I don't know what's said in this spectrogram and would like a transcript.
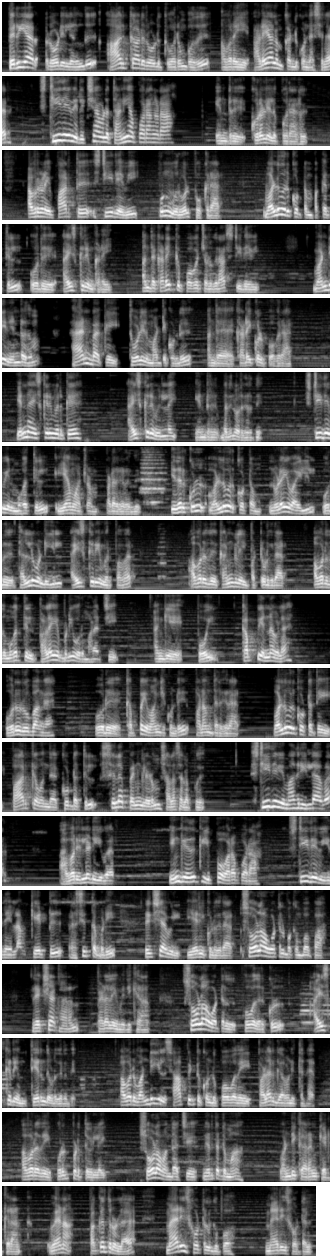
பெரியார் ரோடிலிருந்து ஆற்காடு ரோடுக்கு வரும்போது அவரை அடையாளம் கண்டு கொண்ட சிலர் ஸ்ரீதேவி ரிக்ஷாவில் தனியாக போகிறாங்கடா என்று குரல் எழுப்புகிறார்கள். அவர்களை பார்த்து ஸ்ரீதேவி புன்முறுவல் பூக்கிறார். வள்ளுவர் கூட்டம் பக்கத்தில் ஒரு ஐஸ்கிரீம் கடை. அந்த கடைக்கு போகச் சொல்கிறார் ஸ்ரீதேவி. வண்டி நின்றதும் ஹேண்ட்பேக்கை தோளில் மாட்டிக்கொண்டு அந்த கடைக்குள் போகிறார். என்ன ஐஸ்கிரீம் இருக்கு? ஐஸ்கிரீம் இல்லை என்று பதில் வருகிறது. ஸ்ரீதேவியின் முகத்தில் ஏமாற்றம் படர்கிறது. இதற்குள் வள்ளுவர் கோட்டம் நுழைவாயிலில் ஒரு தள்ளுவண்டியில் ஐஸ்கிரீம் விற்பவர் அவரது கண்களில் பட்டுவிடுகிறார் அவரது முகத்தில் பழையபடி ஒரு மலர்ச்சி. அங்கே போய் கப் என்ன விலை? ஒரு ரூபாங்க. ஒரு கப்பை வாங்கி கொண்டு பணம் தருகிறார். வள்ளுவர் கூட்டத்தை பார்க்க வந்த கூட்டத்தில் சில பெண்களிடம் சலசலப்பு. ஸ்ரீதேவி மாதிரி இல்லை அவர்? அவர் இல்லடி இவர். இங்கு எதுக்கு இப்போ வரப்போறா? ஸ்ரீதேவி இதையெல்லாம் கேட்டு ரசித்தபடி ரிக்ஷாவில் ஏறிக்கொள்கிறார். சோலா ஹோட்டல் பக்கம் போப்பா. ரிக்ஷாக்காரன் பெடலை மிதிக்கிறான். சோலா ஹோட்டல் போவதற்குள் ஐஸ்கிரீம் தேர்ந்து விடுகிறது. அவர் வண்டியில் சாப்பிட்டு கொண்டு போவதை பலர் கவனித்தனர். அவர் அதை பொருட்படுத்தவில்லை. சோளா வந்தாச்சு நிறுத்தட்டுமா? வண்டிக்காரன் கேட்கிறான். வேணாம் பக்கத்தில் உள்ள மேரிஸ் ஹோட்டலுக்கு போ. Mary's hotel.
